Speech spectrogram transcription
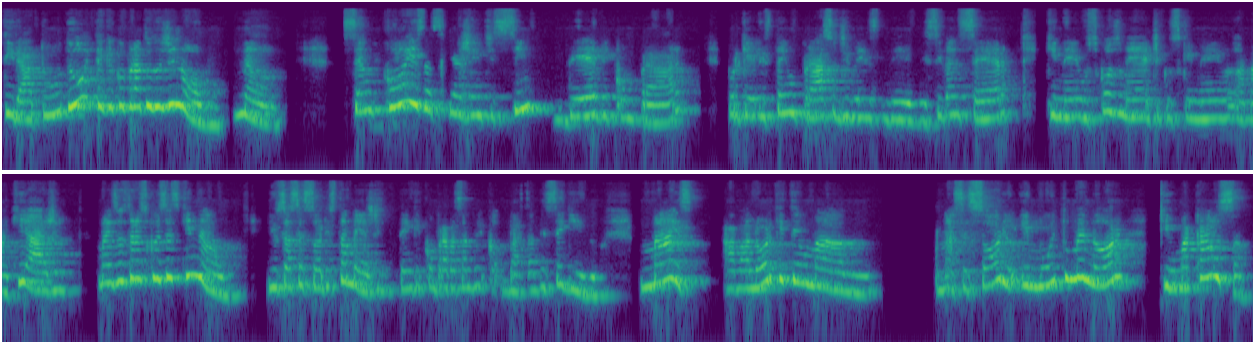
tirar tudo e ter que comprar tudo de novo. Não. São coisas que a gente sim deve comprar, porque eles têm um prazo de, de, de se vencer, que nem os cosméticos, que nem a maquiagem, mas outras coisas que não. E os acessórios também, a gente tem que comprar bastante, bastante seguido. Mas a valor que tem uma, um acessório é muito menor que uma calça.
